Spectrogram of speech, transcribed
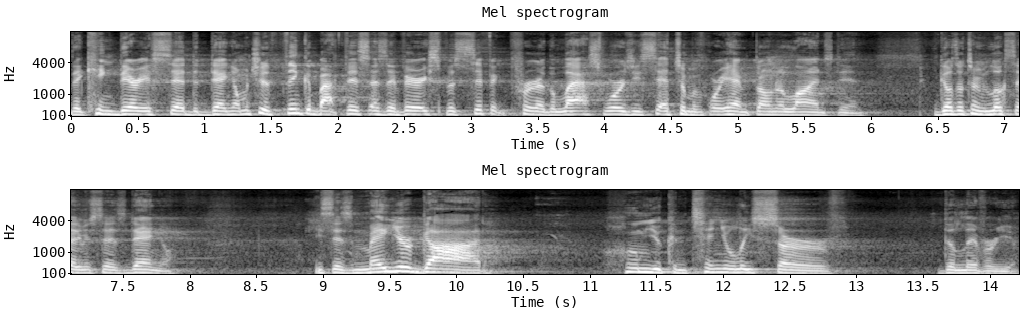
that King Darius said to Daniel. I want you to think about this as a very specific prayer, the last words he said to him before he had him thrown in the lion's den. He goes up to him, looks at him, and says, Daniel, he says, May your God, whom you continually serve, deliver you.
